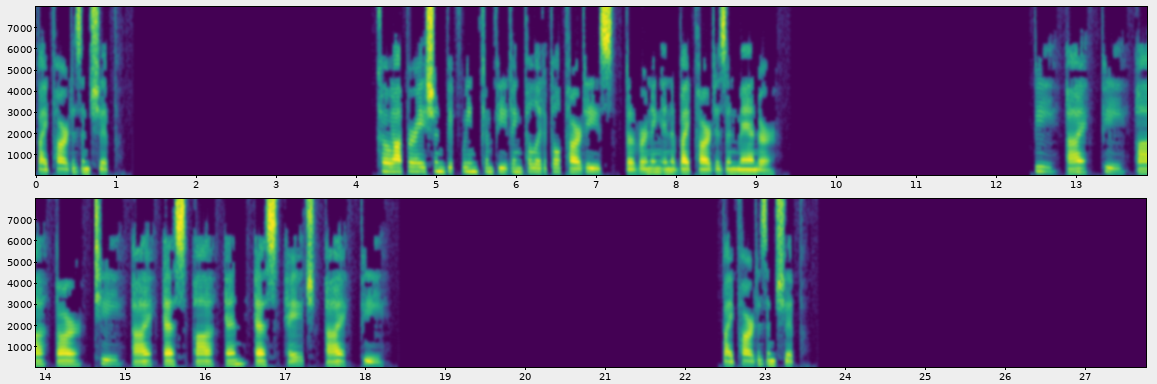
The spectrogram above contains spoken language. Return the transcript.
Bipartisanship. Cooperation between competing political parties, governing in a bipartisan manner. B I P A R T I S A N S H I P Bipartisanship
